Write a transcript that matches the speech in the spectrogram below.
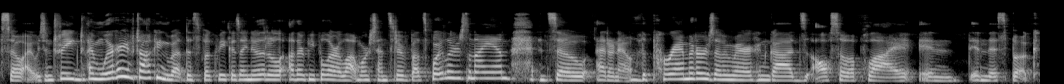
so I was intrigued. I'm wary of talking about this book because I know that other people are a lot more sensitive about spoilers than I am, and so I don't know. The parameters of American Gods also apply in in this book.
